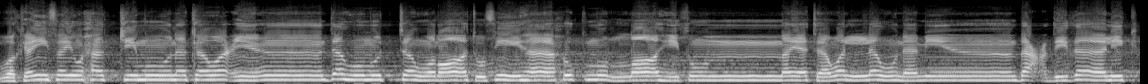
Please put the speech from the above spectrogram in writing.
وكيف يحكمونك وعندهم التوراة فيها حكم الله ثم يتولون من بعد ذلك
